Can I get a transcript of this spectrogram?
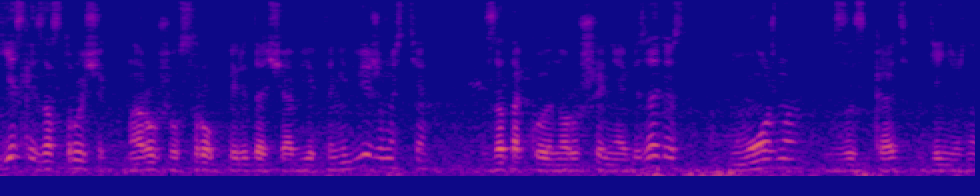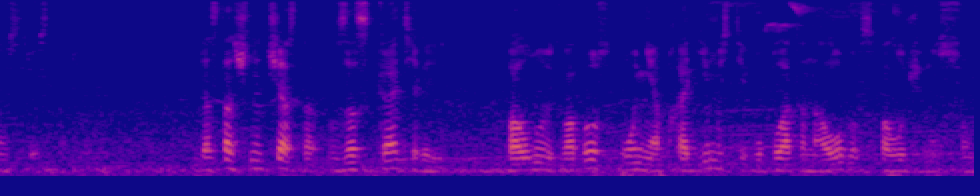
Если застройщик нарушил срок передачи объекта недвижимости, за такое нарушение обязательств можно взыскать денежные средства. Достаточно часто взыскателей волнует вопрос о необходимости уплаты налогов с полученной суммы.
